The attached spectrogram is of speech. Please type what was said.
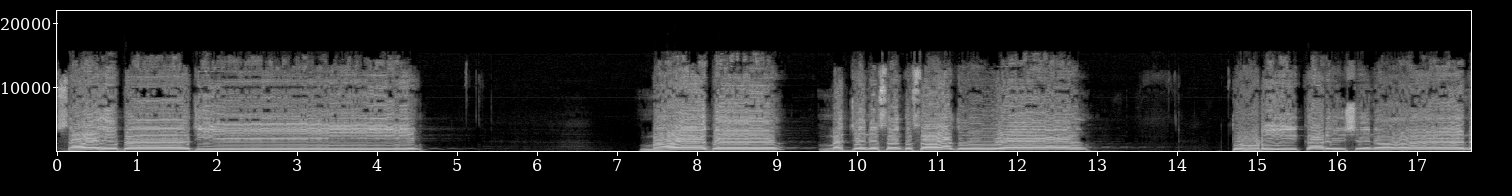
ਸਾਹਿਬ ਜੀ। ਮਾਗ ਮਜਨ ਸੰਗ ਸਾਧੂਆ ਧੂੜੀ ਕਰ ਇਸ਼ਨਾਨ।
